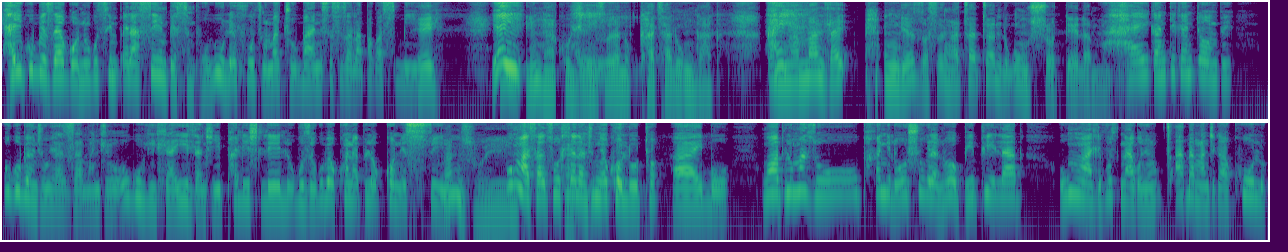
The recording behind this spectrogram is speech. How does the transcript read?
hayi kubize kona ukuthi impela simbe simbulule futhi ngamajubane sesiza lapha kwasibili hey Hey. ingakho nje ngizola nokukhathala okungaka. Kanti ngamandla ayi ngeza sengathathanda ukungishodela mina. Hayi kanti ke ntombi ukube nje uyazama nje ukuyidla yidla nje iphalishi leli ukuze kube khona phela okukhona esiswini. Ngangizweli. ungasathi uhlala nje ungekho lutho hayibo ngoba phela ungaze uphakangile oshukela no BP laba ungadli futhi nako nje ucabanga nje kakhulu.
